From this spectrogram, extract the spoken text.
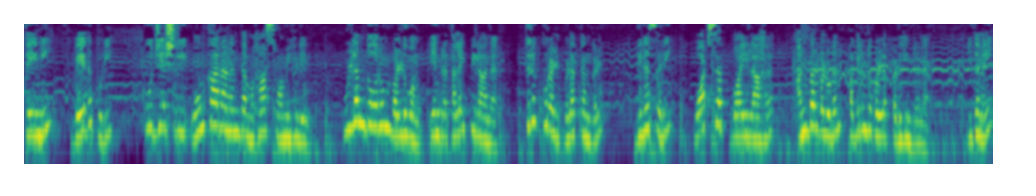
தேனி வேதபுரி பூஜ்ய ஸ்ரீ ஓம்காரானந்த மகா சுவாமிகளின் உள்ளந்தோறும் வள்ளுவம் என்ற தலைப்பிலான திருக்குறள் விளக்கங்கள் தினசரி வாட்ஸ்அப் வாயிலாக அன்பர்களுடன் பகிர்ந்து கொள்ளப்படுகின்றன. இதனை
